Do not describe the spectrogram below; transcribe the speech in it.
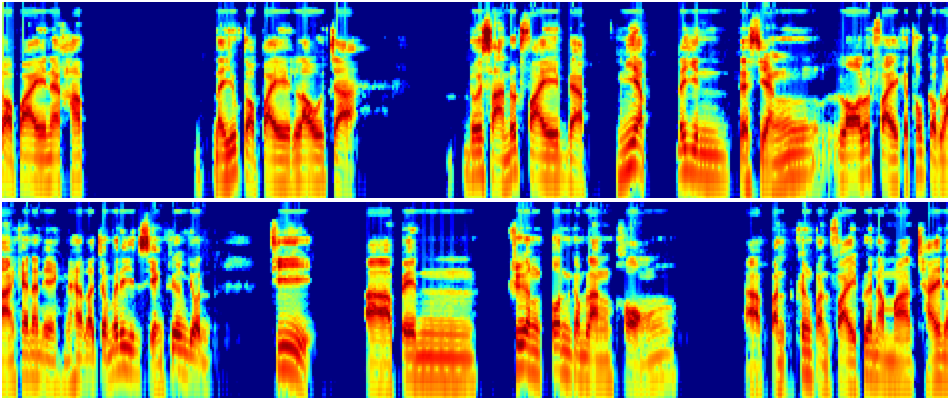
ต่อไปนะครับ ในยุคต่อไปเราจะ โดยสารรถไฟแบบเงียบได้ยินแต่เสียงล้อรถไฟกระทบกับรางแค่นั้นเองนะฮะเราจะไม่ได้ยินเสียงเครื่องยนต์ที่อ่าเป็นเครื่องต้นกำลังของอ่าปั่นเครื่องปั่นไฟเพื่อนำมาใช้ใน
